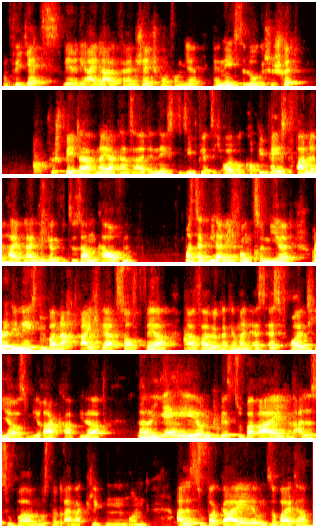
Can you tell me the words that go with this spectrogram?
Und für jetzt wäre die Einladung für einen Change Call von mir der nächste logische Schritt. Für später, naja, kannst du halt den nächsten 47 Euro Copy-Paste-Funnel-Pipeline, die irgendwie zusammenkaufen, was dann wieder nicht funktioniert. Oder die nächste über Nacht Reichwert-Software. Ja, verhökert ja mein SS-Freund hier aus dem Irak gerade wieder. Äh, yay, und du wirst super reich und alles super und musst nur dreimal klicken und alles super geil und so weiter.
